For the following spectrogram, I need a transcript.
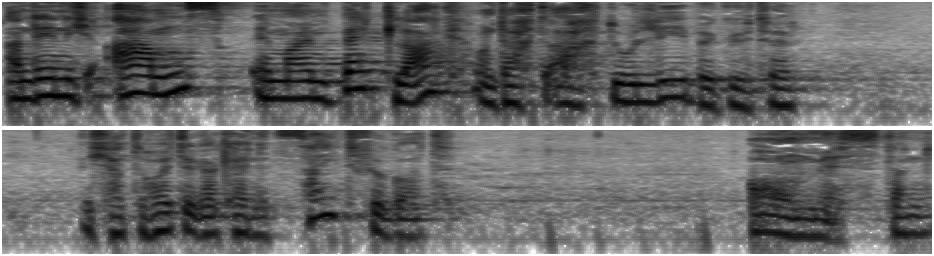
an denen ich abends in meinem Bett lag und dachte, ach du liebe Güte, ich hatte heute gar keine Zeit für Gott. Oh Mist, dann,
